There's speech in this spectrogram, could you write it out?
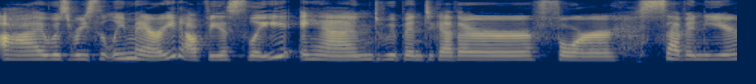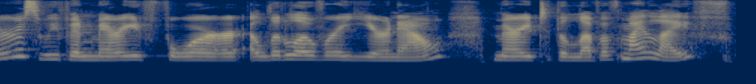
I was recently married, obviously, and we've been together for seven years. We've been married for a little over a year now, married to the love of my life.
